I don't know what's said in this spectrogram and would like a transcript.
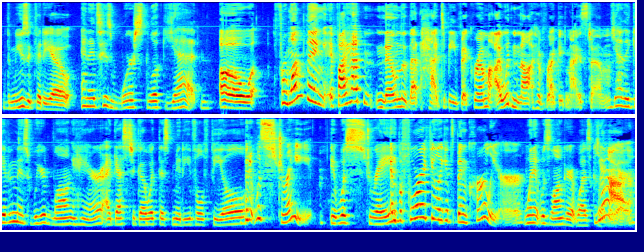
the music video, and it's his worst look yet. Oh, for one thing, if I hadn't known that that had to be Vikram, I would not have recognized him. Yeah, they give him this weird long hair, I guess, to go with this medieval feel. But it was straight. it was straight. And before, I feel like it's been curlier. when it was longer, it was curlier. Yeah.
